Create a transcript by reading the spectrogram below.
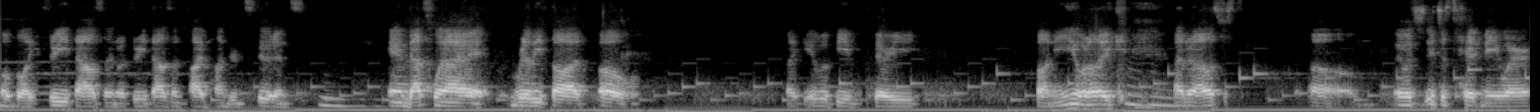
of like 3,000 or 3,500 students. Mm. And that's when I really thought, oh, like it would be very funny or like, mm-hmm. I don't know, I was just, um, it was, it just hit me where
